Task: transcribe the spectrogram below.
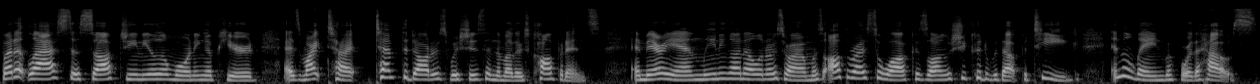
But at last a soft, genial morning appeared, as might t- tempt the daughter's wishes and the mother's confidence, and Marianne, leaning on Elinor's arm, was authorized to walk as long as she could without fatigue in the lane before the house.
